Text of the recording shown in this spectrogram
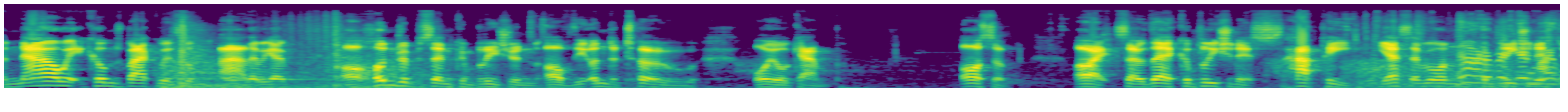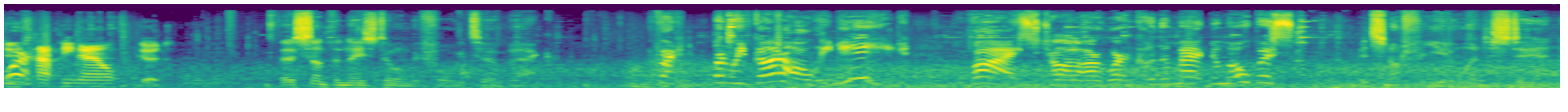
And now it comes back with some... Ah, there we go. 100% completion of the Undertow oil camp. Awesome. Alright, so they're completionists. Happy. Yes, everyone Now to begin my completionist who's happy now? Good. There's something needs doing before we turn back. But, but we've got all we need. Why stall our work on the magnum opus? It's not for you to understand.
